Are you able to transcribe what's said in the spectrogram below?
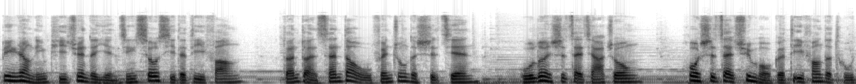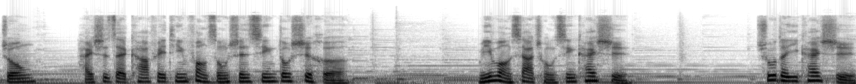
并让您疲倦的眼睛休息的地方。短短三到五分钟的时间，无论是在家中，或是在去某个地方的途中，还是在咖啡厅放松身心，都适合。迷惘下重新开始。书的一开始，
